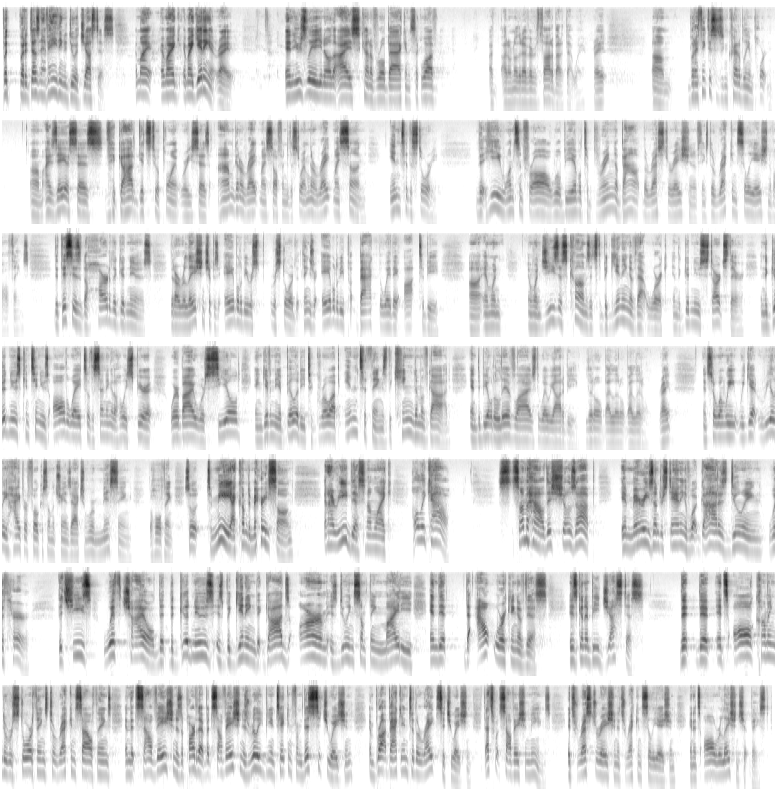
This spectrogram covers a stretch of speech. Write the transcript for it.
But, but it doesn't have anything to do with justice. Am I, am, I, am I getting it right? And usually, you know, the eyes kind of roll back, and it's like, well, I've, I've, I do not know that I've ever thought about it that way, right? Um, but I think this is incredibly important. Um, Isaiah says that God gets to a point where he says, I'm going to write myself into the story. I'm going to write my son into the story that he, once and for all, will be able to bring about the restoration of things, the reconciliation of all things. That this is the heart of the good news that our relationship is able to be res- restored, that things are able to be put back the way they ought to be. Uh, and, when, and when Jesus comes, it's the beginning of that work, and the good news starts there. And the good news continues all the way till the sending of the Holy Spirit, whereby we're sealed and given the ability to grow up into things, the kingdom of God, and to be able to live lives the way we ought to be, little by little by little, right? And so when we, we get really hyper focused on the transaction, we're missing the whole thing. So to me, I come to Mary's song and I read this and I'm like, holy cow. S- somehow this shows up in Mary's understanding of what God is doing with her. That she's with child, that the good news is beginning, that God's arm is doing something mighty, and that the outworking of this is going to be justice. That, that it's all coming to restore things, to reconcile things, and that salvation is a part of that. But salvation is really being taken from this situation and brought back into the right situation. That's what salvation means it's restoration, it's reconciliation, and it's all relationship based.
